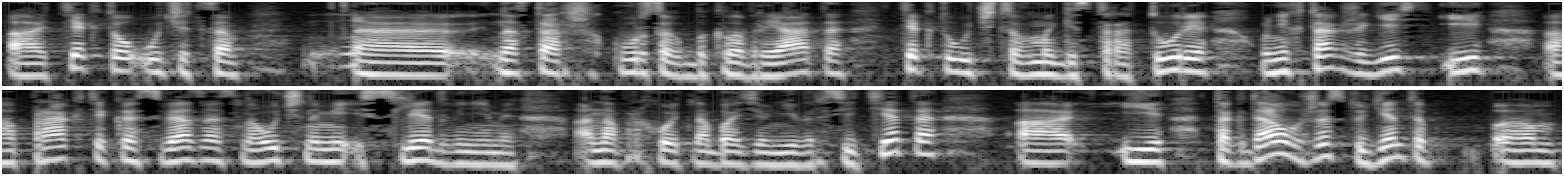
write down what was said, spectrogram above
А те, кто учится на старших курсах бакалавриата, те, кто учится в магистратуре, у них также есть и практика, связанная с научными исследованиями. Она проходит на базе университета, а, и тогда уже студенты эм,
